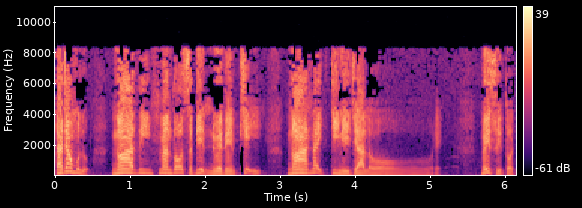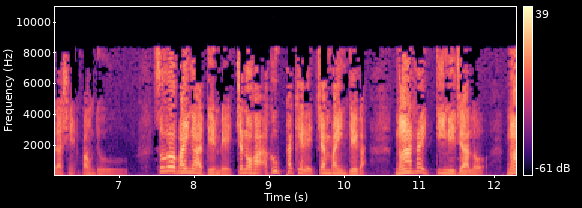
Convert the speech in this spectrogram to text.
ဒါကြောင့်မို့လို့ငါသည်မှန်သောစပြစ်နွယ်ပင်ဖြစ်၏ငါ၌တည်နေကြလောတဲ့မိษွေတော်တတ်ရှင်အပေါင်းတို့စောစောပိုင်းကတင်ပဲကျွန်တော်ဟာအခုဖတ်ခဲ့တဲ့ကြံပိုင်းတဲကငါ၌တည်နေကြလော ငါ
